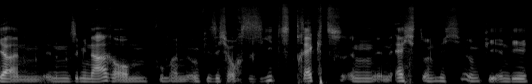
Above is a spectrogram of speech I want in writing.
ja, in, in, einem Seminarraum, wo man irgendwie sich auch sieht, direkt in, in echt und nicht irgendwie in die,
